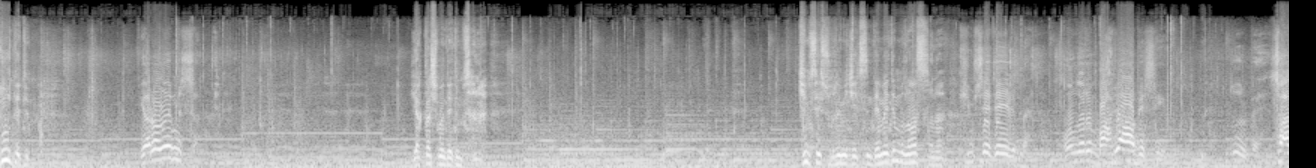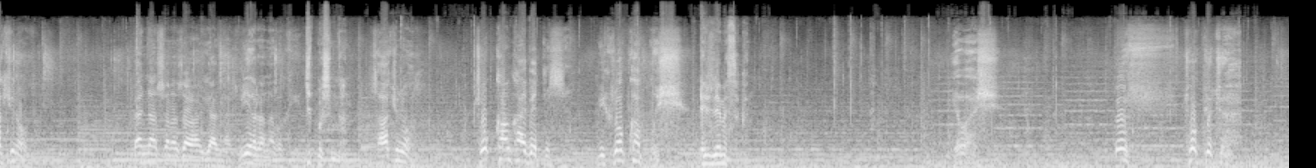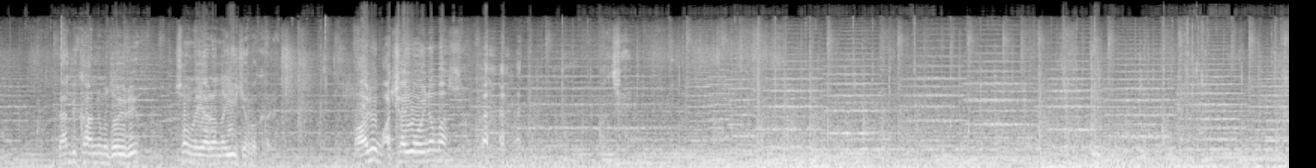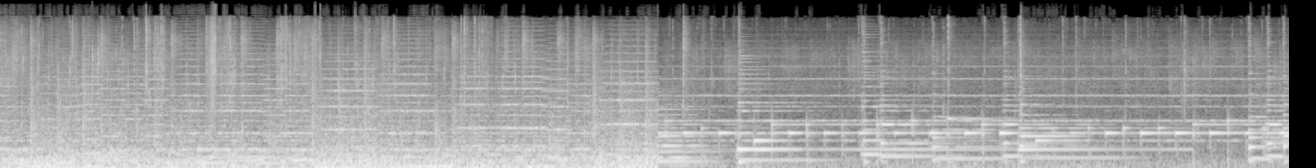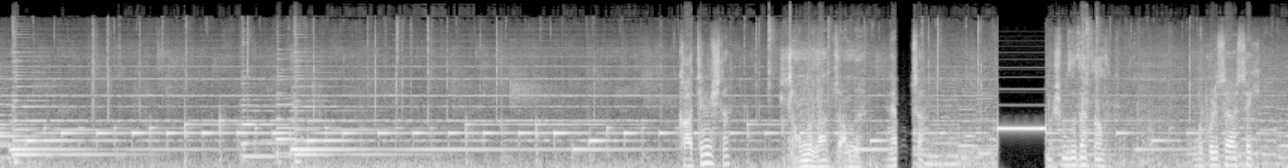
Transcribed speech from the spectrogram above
Dur dedim. Yaralıymışsın. Yaklaşma dedim sana. Kimseye söylemeyeceksin demedim mi lan sana? Kimse değilim ben. Onların Bahri abisiyim. Dur be, sakin ol. Benden sana zarar gelmez. Bir yarana bakayım. Git başımdan. Sakin ol. Çok kan kaybetmişsin. Mikrop kapmış. Elleme sakın. Yavaş. Öf, çok kötü. Ben bir karnımı doyurayım. Sonra yarana iyice bakarım. Malum açayı oynamaz. Katilmiş lan. Zanlı lan zanlı. Ne boksa. Başımıza dert aldık. Bunu polise versek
